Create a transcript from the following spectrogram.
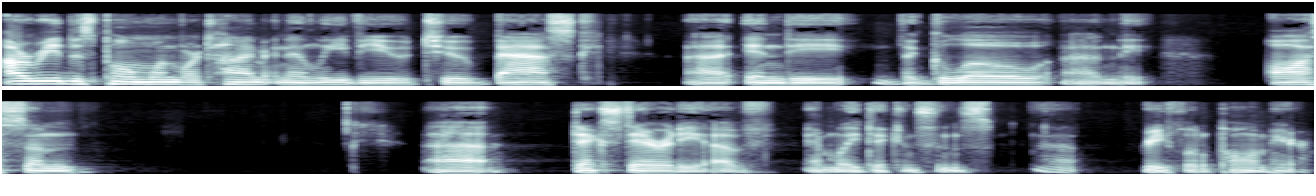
I'll read this poem one more time and then leave you to bask uh, in the the glow and the awesome uh, dexterity of Emily Dickinson's uh, brief little poem here.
